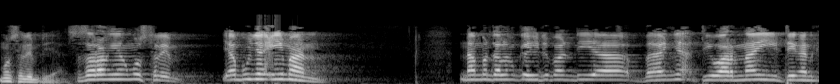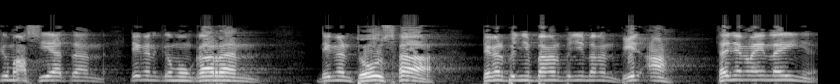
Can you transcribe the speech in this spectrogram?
Muslim dia. Seseorang yang muslim. Yang punya iman. Namun dalam kehidupan dia banyak diwarnai dengan kemaksiatan dengan kemungkaran, dengan dosa, dengan penyimpangan-penyimpangan bid'ah dan yang lain-lainnya.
